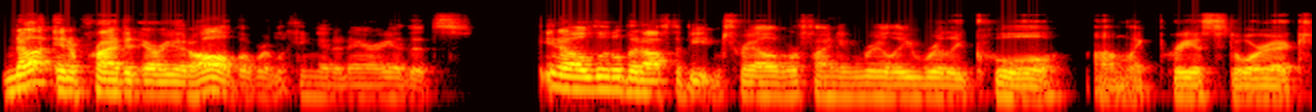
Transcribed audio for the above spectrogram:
not in a private area at all but we're looking at an area that's you know a little bit off the beaten trail. We're finding really really cool um, like prehistoric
